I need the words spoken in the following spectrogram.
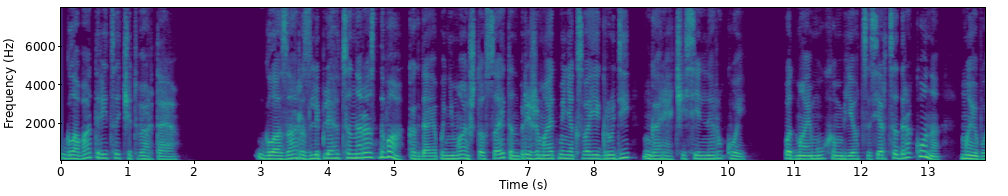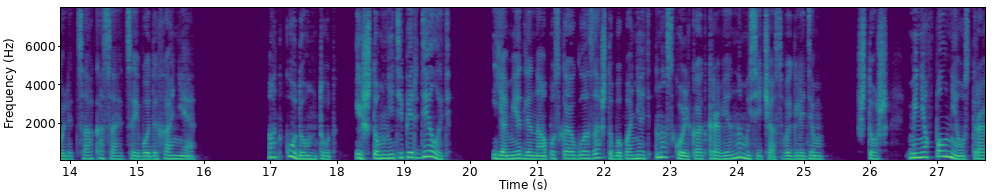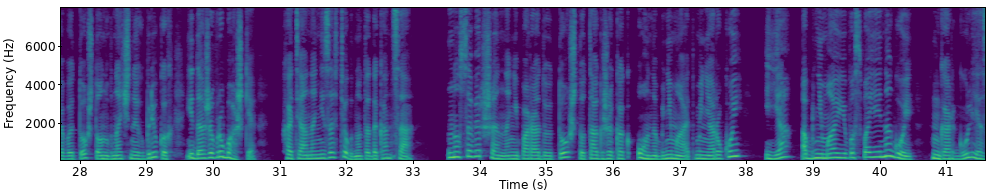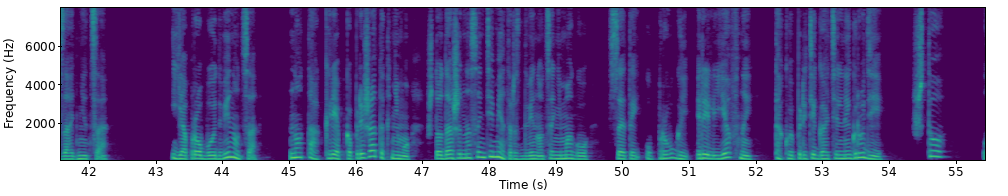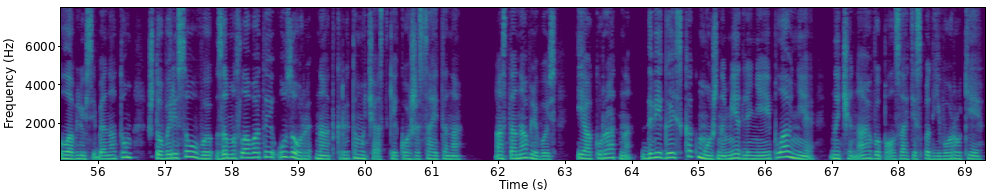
Глава 34. Глаза разлепляются на раз-два, когда я понимаю, что Сайтон прижимает меня к своей груди горячей сильной рукой. Под моим ухом бьется сердце дракона, моего лица касается его дыхания. Откуда он тут? И что мне теперь делать? Я медленно опускаю глаза, чтобы понять, насколько откровенно мы сейчас выглядим. Что ж, меня вполне устраивает то, что он в ночных брюках и даже в рубашке, хотя она не застегнута до конца. Но совершенно не порадует то, что так же, как он обнимает меня рукой, я обнимаю его своей ногой, горгулья задница. Я пробую двинуться, но так крепко прижата к нему, что даже на сантиметр сдвинуться не могу с этой упругой, рельефной, такой притягательной груди. Что Ловлю себя на том, что вырисовываю замысловатые узоры на открытом участке кожи Сайтона. Останавливаюсь и аккуратно, двигаясь как можно медленнее и плавнее, начинаю выползать из-под его руки.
